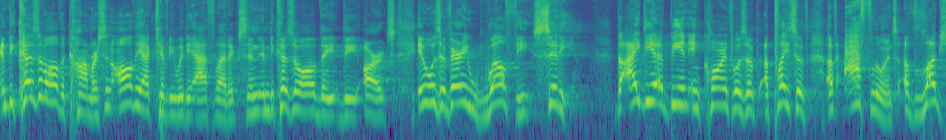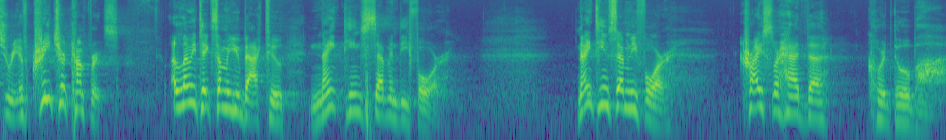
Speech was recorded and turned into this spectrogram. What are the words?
And because of all the commerce and all the activity with the athletics and, and because of all the, the arts, it was a very wealthy city. The idea of being in Corinth was a, a place of, of affluence, of luxury, of creature comforts. Uh, let me take some of you back to 1974. 1974, Chrysler had the Cordoba.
